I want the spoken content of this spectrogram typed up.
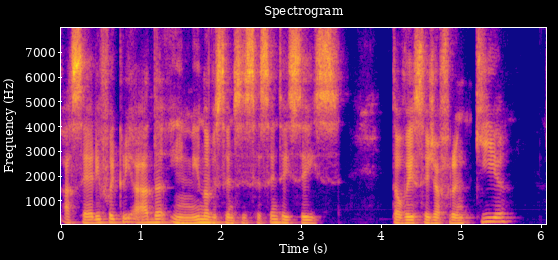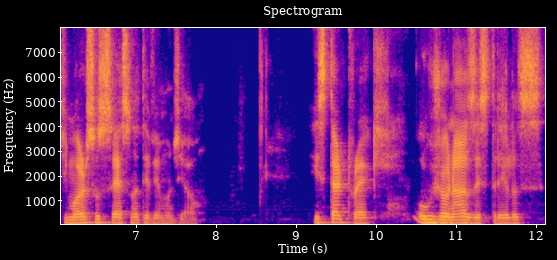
A série foi criada em 1966. Talvez seja a franquia de maior sucesso na TV mundial. Star Trek, ou Jornada às Estrelas,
